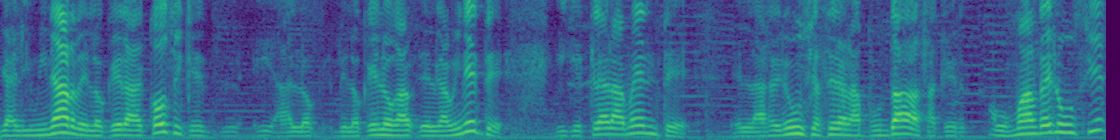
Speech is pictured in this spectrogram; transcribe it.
eliminar de lo que era el coso y que de lo que es el gabinete y que claramente eh, las renuncias eran apuntadas a que Guzmán renuncie,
